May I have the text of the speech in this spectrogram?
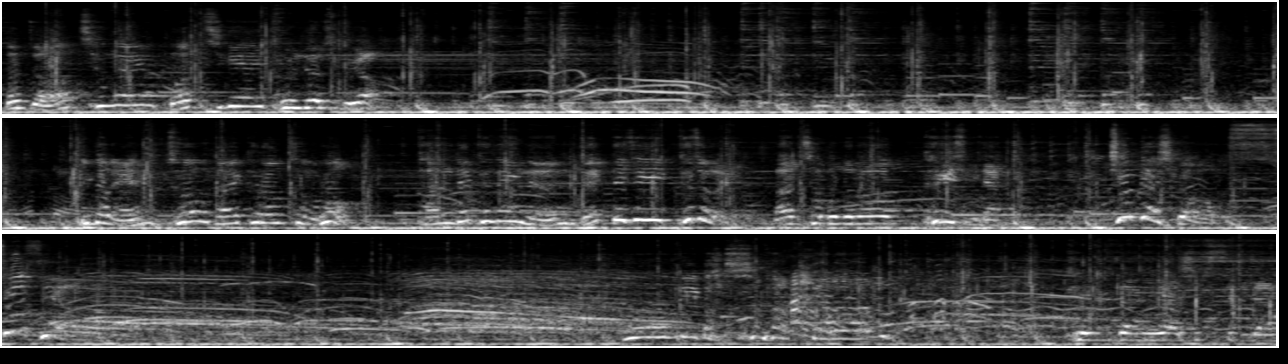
먼저 창을 멋지게 돌려주고요. 이번엔 저 날카로운 창으로 반대편에 있는 멧돼지 표정을 맞춰보도록 하겠습니다. 준비하시고 쏘세요! 어, 우리 마지막 단어 굉장히 아쉽습니다.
